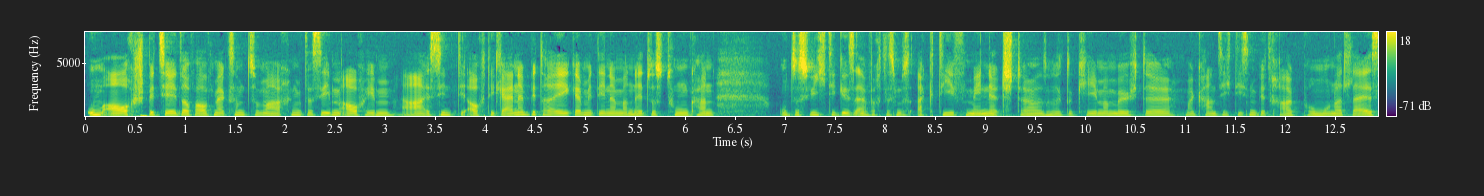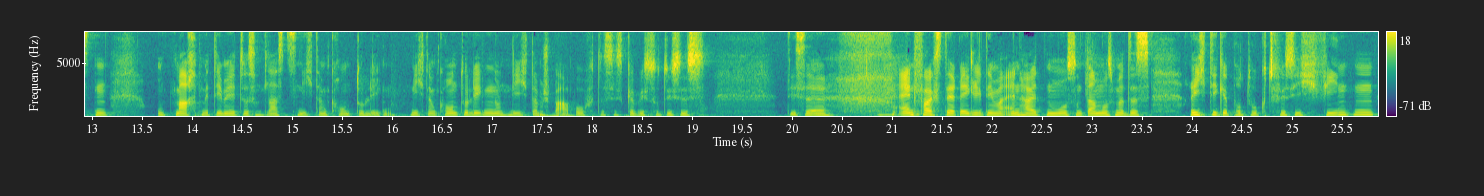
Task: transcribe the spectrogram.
um auch speziell darauf aufmerksam zu machen, dass eben auch eben, ah, es sind die, auch die kleinen Beträge, mit denen man etwas tun kann, und das Wichtige ist einfach, dass man es aktiv managt. Also man sagt, okay, man möchte, man kann sich diesen Betrag pro Monat leisten und macht mit dem etwas und lasst es nicht am Konto liegen. Nicht am Konto liegen und nicht am Sparbuch. Das ist, glaube ich, so dieses, diese einfachste Regel, die man einhalten muss. Und da muss man das richtige Produkt für sich finden.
